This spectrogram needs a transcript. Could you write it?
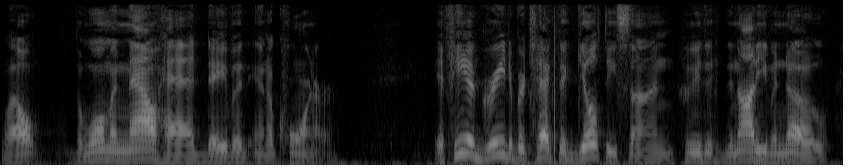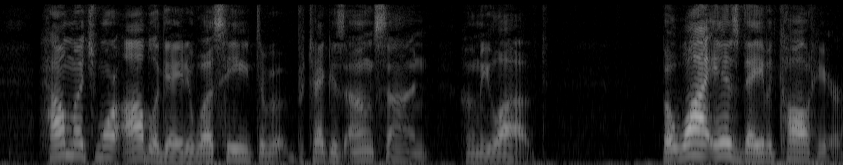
Well, the woman now had David in a corner. If he agreed to protect the guilty son, who he did not even know, how much more obligated was he to protect his own son, whom he loved? But why is David caught here?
